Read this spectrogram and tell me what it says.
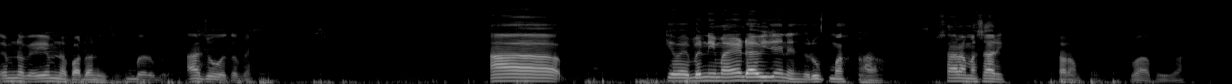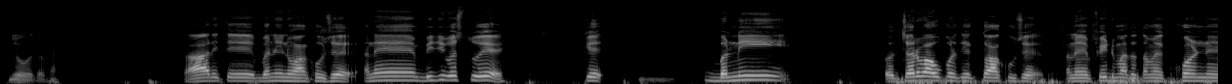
એમના એમના પાડાની છે. બરોબર. આ જુઓ તમે. આ કહેવાય બંનીમાં એન્ડ આવી જાય ને રૂપમાં. હા. સારામાં સારી. સારામાં સારું. વાહ ભાઈ વાહ. જુઓ તમે. તો આ રીતે બનીનું આખું છે. અને બીજી વસ્તુ એ કે બની ચરવા ઉપરથી એક તો આખું છે. અને ફીડમાં તો તમે ખોણ ને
